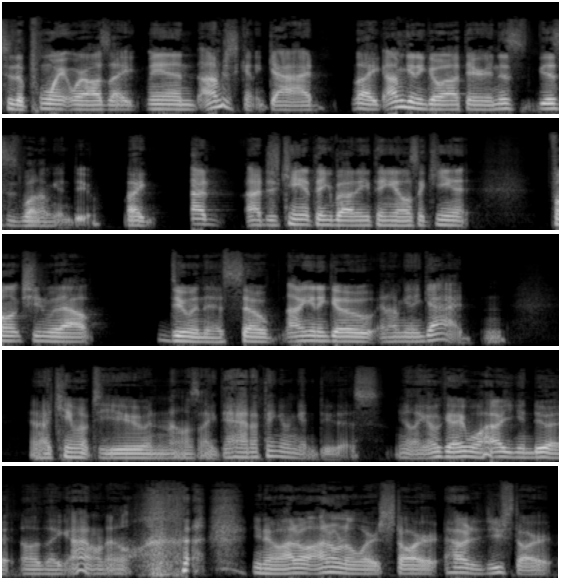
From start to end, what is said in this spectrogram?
to the point where I was like, man, I'm just gonna guide. Like I'm gonna go out there and this this is what I'm gonna do. Like I I just can't think about anything else. I can't function without doing this. So I'm gonna go and I'm gonna guide. And, and I came up to you and I was like, Dad, I think I'm gonna do this. And you're like, okay, well, how are you gonna do it? I was like, I don't know. you know, I don't I don't know where to start. How did you start?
